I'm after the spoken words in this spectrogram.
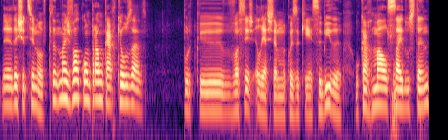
deixa de ser novo. Portanto, mais vale comprar um carro que é usado porque vocês, aliás, isto é uma coisa que é sabida, o carro mal sai do stand,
